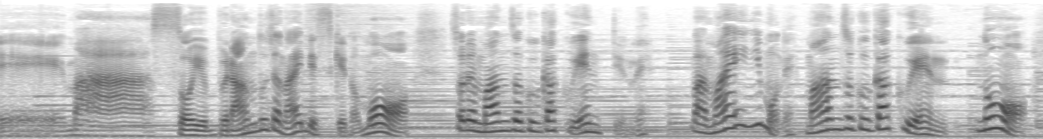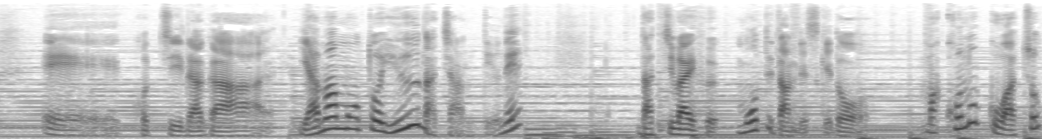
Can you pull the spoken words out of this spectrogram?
えー、まあ、そういうブランドじゃないですけども、それ満足学園っていうね、まあ前にもね、満足学園の、えー、こちらが、山本優奈ちゃんっていうね、ダッチワイフ持ってたんですけど、まあ、この子はちょっ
